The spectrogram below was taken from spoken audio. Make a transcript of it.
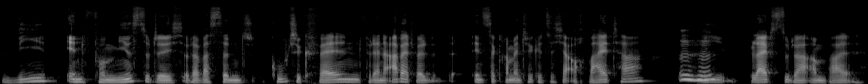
Wie informierst du dich oder was sind gute Quellen für deine Arbeit? Weil Instagram entwickelt sich ja auch weiter. Mhm. Wie bleibst du da am Ball?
